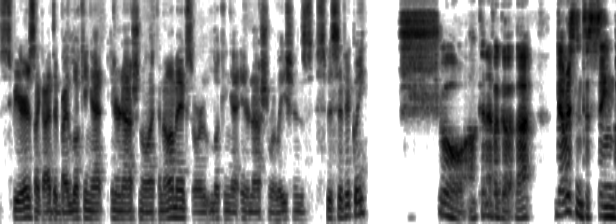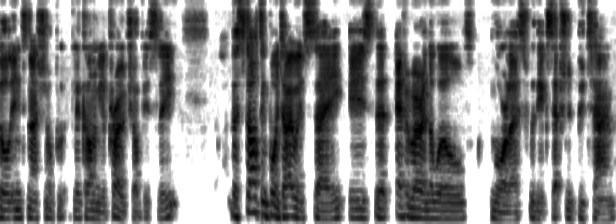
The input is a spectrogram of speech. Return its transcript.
spheres like either by looking at international economics or looking at international relations specifically? Sure i can never go at that. There isn't a single international political economy approach obviously. The starting point i would say is that everywhere in the world more or less with the exception of bhutan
